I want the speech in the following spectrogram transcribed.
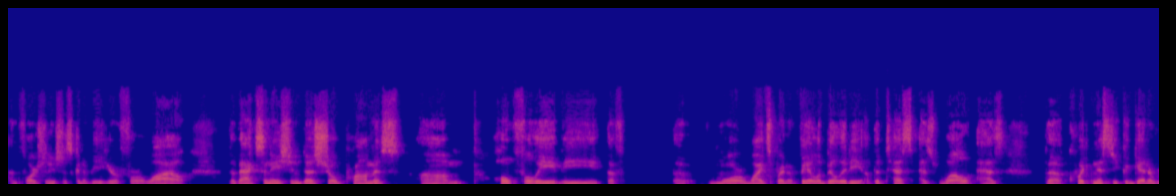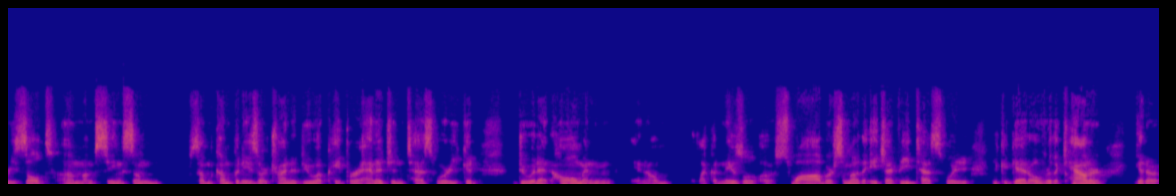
unfortunately, it's just going to be here for a while. The vaccination does show promise. Um, hopefully, the, the, the more widespread availability of the test, as well as the quickness you could get a result. Um, I'm seeing some some companies are trying to do a paper antigen test where you could do it at home and you know like a nasal swab or some of the HIV tests where you, you could get over the counter, get an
